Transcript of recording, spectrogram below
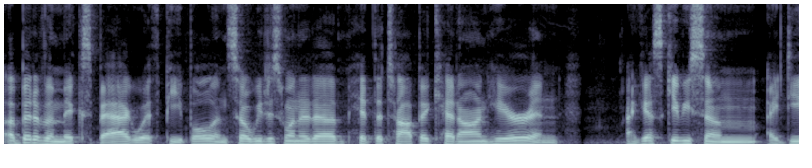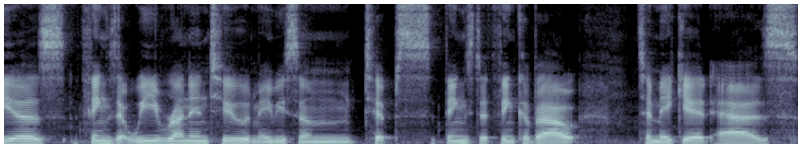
a, bit of a mixed bag with people. And so we just wanted to hit the topic head on here and I guess give you some ideas, things that we run into, and maybe some tips, things to think about to make it as,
